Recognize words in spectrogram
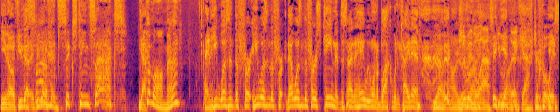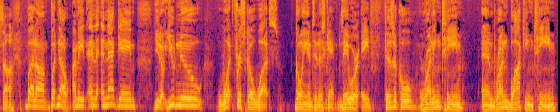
you know, if you got, if you got a, had 16 sacks. Yeah. Come on, man. And he wasn't the first. He wasn't the first. That wasn't the first team that decided, hey, we want to block with a tight end. Yeah, no, you're Should be right. the last, you Yeah. would think, after what we saw. But um, but no, I mean, and and that game, you know, you knew what Frisco was going into this game. They were a physical running team and run blocking team,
